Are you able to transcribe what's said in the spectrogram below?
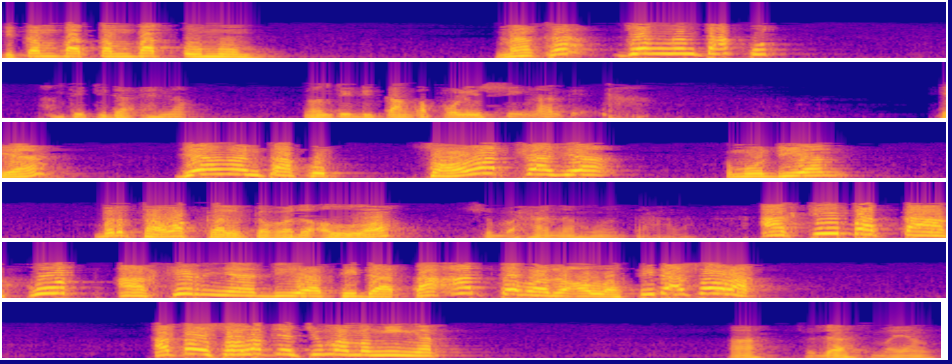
di tempat-tempat umum. Maka jangan takut. Nanti tidak enak. Nanti ditangkap polisi, nanti. Ya, jangan takut. Sholat saja. Kemudian bertawakal kepada Allah Subhanahu wa taala. Akibat takut akhirnya dia tidak taat kepada Allah, tidak sholat. Atau sholatnya cuma mengingat. Ah, sudah semayang.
